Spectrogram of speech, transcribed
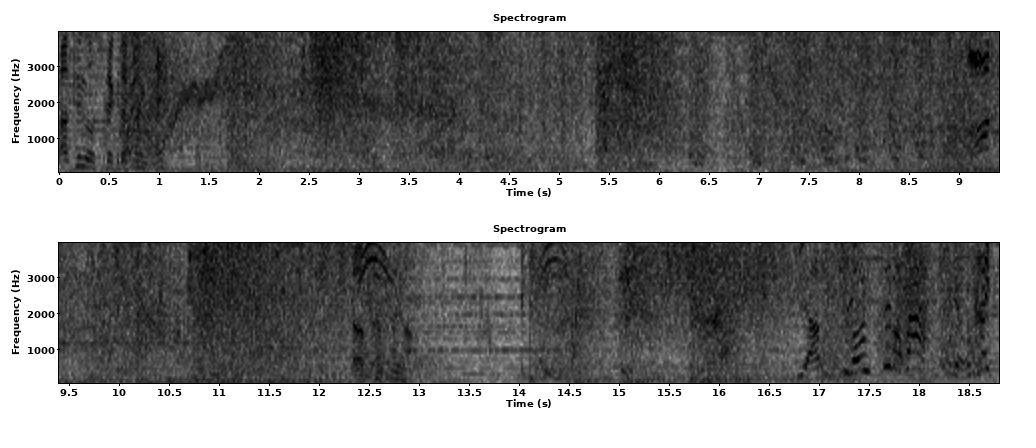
覚悟してくださいね。助かったよ。やっちまうってばさ。了解。とっ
